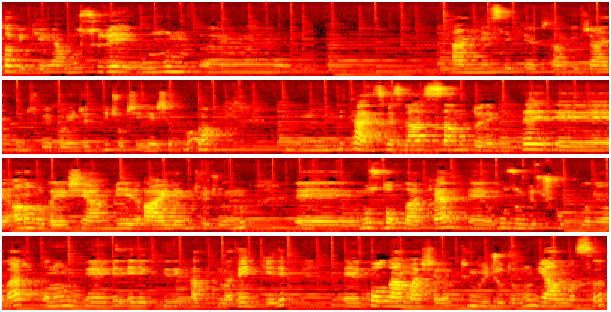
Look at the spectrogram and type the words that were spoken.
Tabii ki yani bu süre uzun e, hem mesleki açıdan icra ettiğim süre boyunca birçok şey yaşadım ama e, bir tanesi mesela asistanlık döneminde e, Anamur'da yaşayan bir ailenin çocuğunun e, muz toplarken e, uzun bir çubuk kullanıyorlar. Onun e, bir elektrik hattına denk gelip e, koldan başlayarak tüm vücudunun yanması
